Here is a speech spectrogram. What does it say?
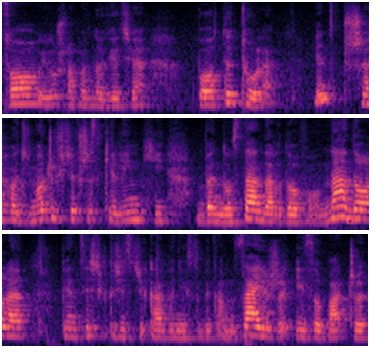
co już na pewno wiecie po tytule. Więc przechodzimy. Oczywiście wszystkie linki będą standardowo na dole, więc jeśli ktoś jest ciekawy, niech sobie tam zajrzy i zobaczy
